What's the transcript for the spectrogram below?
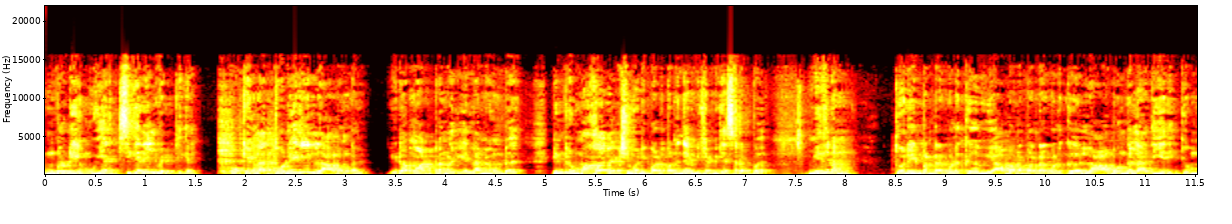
உங்களுடைய முயற்சிகளில் வெற்றிகள். ஓகேங்களா தொழிலில் லாபங்கள் இடமாற்றங்கள் எல்லாமே உண்டு. இன்று மகாலட்சுமி வழிபாடு பண்ணுங்க மிக மிக சிறப்பு. மிதினம் தொழில் பண்றவங்களுக்கு வியாபாரம் பண்றவங்களுக்கு லாபங்கள் அதிகரிக்கும்.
